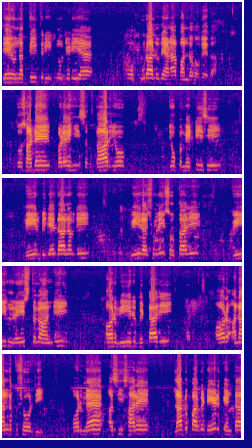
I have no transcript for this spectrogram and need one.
ਤੇ 29 ਤਰੀਕ ਨੂੰ ਜਿਹੜੀ ਹੈ ਉਹ ਪੂਰਾ ਲੁਧਿਆਣਾ ਬੰਦ ਹੋਵੇਗਾ। ਤੋਂ ਸਾਡੇ ਬੜੇ ਹੀ ਸਤਿਕਾਰਯੋਗ ਜੋ ਕਮੇਟੀ ਸੀ, ਵੀਰ ਵਿਜੇ ਦਾਨਵ ਜੀ, ਵੀਰ ਅਸ਼ਵਨੀ ਸੋਤਾ ਜੀ, ਵੀਰ ਨਰੇਸ਼ ਤਗਾਨ ਜੀ ਔਰ ਵੀਰ ਬਿੱਟਾ ਜੀ ਔਰ ਆਨੰਦ ਕਿਸ਼ੋਰ ਜੀ। ਔਰ ਮੈਂ, ਅਸੀਂ ਸਾਰੇ ਲਗਭਗ ਡੇਢ ਘੰਟਾ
